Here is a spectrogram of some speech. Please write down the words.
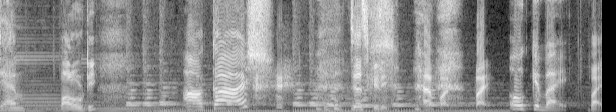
জ্যাম পাউরুটি। Akash. Just kidding have fun bye okay bye bye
